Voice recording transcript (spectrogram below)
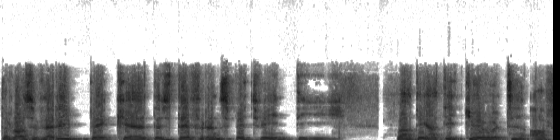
there was a very big uh, this difference between the well the attitude of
